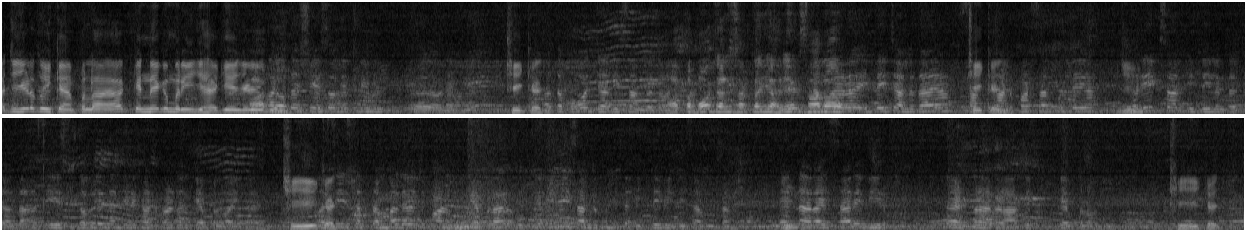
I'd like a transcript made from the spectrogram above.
ਅੱਜ ਜਿਹੜਾ ਤੁਸੀਂ ਕੈਂਪ ਲਾਇਆ ਕਿੰਨੇ ਕੁ ਮਰੀਜ਼ ਹੈਗੇ ਆ ਜਿਹੜੇ ਅੱਜ ਤਾਂ 600 ਦੇ ਕਰੀਬ ਅਹ, ਹੈਗੇ ਆ। ਠੀਕ ਹੈ ਆ ਜੀ ਤਾਂ ਬਹੁਤ ਜ਼ਿਆਦਾ ਸੰਗਤ ਆ। ਆ ਤਾਂ ਬਹੁਤ ਜ਼ਿਆਦਾ ਸਕਦਾ ਜੀ ਹਰੇਕ ਸਾਲ ਲੰਗਰ ਇਦਾਂ ਹੀ ਚੱਲਦਾ ਆ ਠੀਕ ਹੈ ਜੀ। ਖੰਡ ਪਾਠ ਸਾਹਿਬ ਖੁੱਲੇ ਆ। ਜੀ। ਹਰੇਕ ਸਾਲ ਇਦਾਂ ਹੀ ਲੰਗਰ ਚੱਲਦਾ। ਅਸੀਂ ਇਸ ਗਵਲੇ ਦਿਨ ਜਿਹੜੇ ਖੰਡ ਪਾਠ ਦਿਨ ਕੈਂਪ ਲਵਾਈਦਾ ਹੈ ਠੀਕ ਹੈ। ਅਸੀਂ ਜੀ ਸਤੰਬਰ ਦੇ ਵਿੱਚ ਭਾਣੂ ਕੈਂਪ ਲਾਇਆ ਉੱਥੇ ਵੀ ਜੀ ਸੰਗਤ ਹੁੰਦੀ ਤਾਂ ਇੱਥੇ ਵੀ ਜੀ ਸੰਗਤ ਸੰਗਤ। ਐਨ ਆਰ ਆਈ ਸਾਰੇ ਵੀਰ ਭੈਣ ਭਰਾ ਰਲਾ ਕੇ ਕੈਂਪ ਲਾਉਂਦੇ ਠੀਕ ਹੈ ਜੀ।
